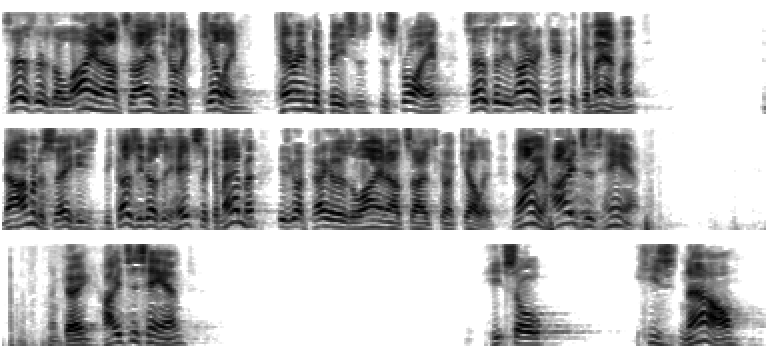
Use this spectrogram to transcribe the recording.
says there's a lion outside who's going to kill him, tear him to pieces, destroy him, says that he's not going to keep the commandment, Now I'm going to say he's because he doesn't hates the commandment, he's going to tell you there's a lion outside that's going to kill him. Now he hides his hand. Okay, hides his hand. He so he's now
